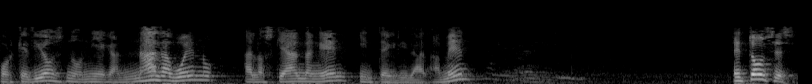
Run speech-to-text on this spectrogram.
Porque Dios no niega nada bueno a los que andan en integridad. Amén. Entonces,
